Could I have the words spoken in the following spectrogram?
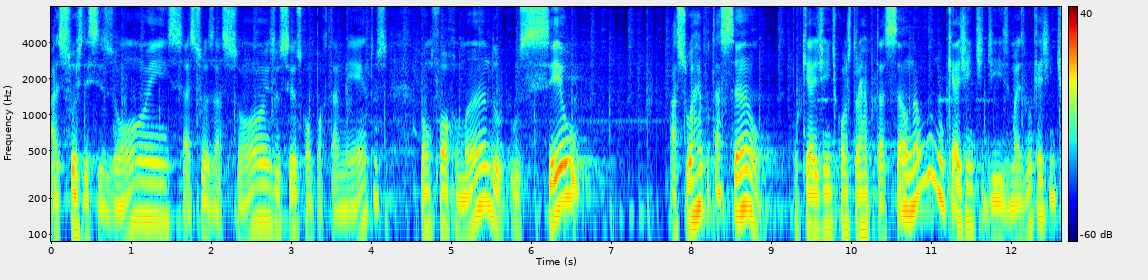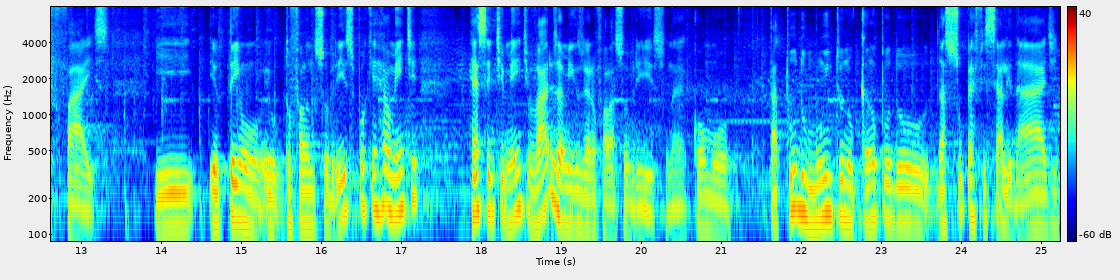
as suas decisões, as suas ações, os seus comportamentos vão formando o seu a sua reputação, porque a gente constrói reputação não no que a gente diz, mas no que a gente faz. E eu tenho, eu estou falando sobre isso porque realmente recentemente vários amigos vieram falar sobre isso, né? Como tá tudo muito no campo do, da superficialidade,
